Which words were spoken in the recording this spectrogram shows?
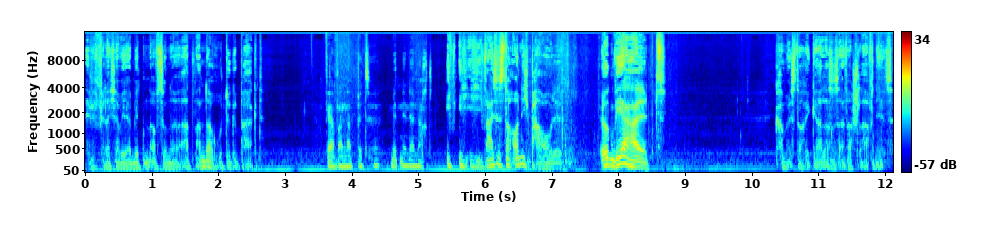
Vielleicht habe ich ja mitten auf so eine Art Wanderroute geparkt. Wer wandert bitte mitten in der Nacht? Ich, ich, ich weiß es doch auch nicht, Paul. Irgendwer halt. Komm, ist doch egal, lass uns einfach schlafen jetzt.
